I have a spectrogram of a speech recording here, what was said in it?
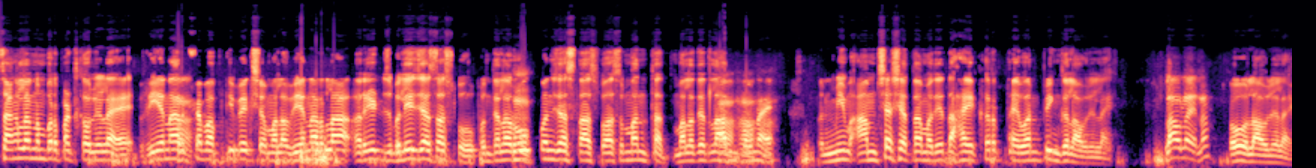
चांगला नंबर पटकावलेला आहे. व्हीएनआरच्या बाबतीपेक्षा मला VNR ला रेट भले जास्त असतो पण त्याला रोग पण जास्त असतो असं म्हणतात. मला त्यातला अनुभव नाही. पण मी आमच्या शेतामध्ये दहा एकर तैवान पिंक लावलेला आहे. लावलाय ना? हो लावलेला आहे.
